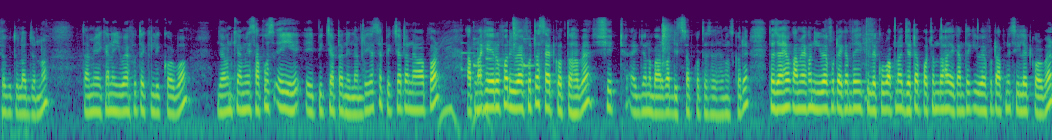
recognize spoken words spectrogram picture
ছবি তোলার জন্য। তো আমি এখানে ইউএফওতে ক্লিক করব। যেমন কি আমি সাপোজ এই এই পিকচারটা নিলাম, ঠিক আছে? পিকচারটা নেওয়ার পর আপনাকে এর উপর ইউএফওটা সেট করতে হবে। শিট একজন বারবার ডিস্টার্ব করতেছে এসএমএস করে। তো যাই হোক, আমি এখন ইউএফওটা এখান থেকে ক্লিক করব। আপনার যেটা পছন্দ হয় এখান থেকে ইউএফওটা আপনি সিলেক্ট করবেন।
